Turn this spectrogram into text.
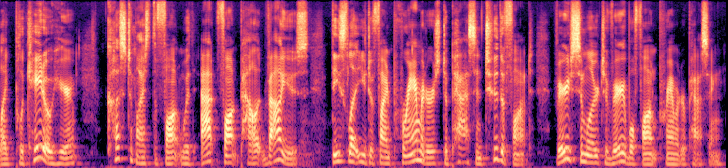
like Placato here, customize the font with at font palette values. These let you define parameters to pass into the font, very similar to variable font parameter passing.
